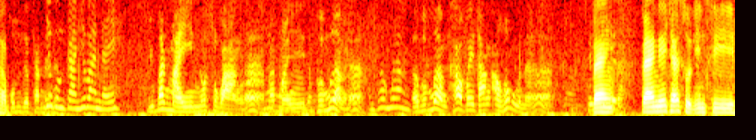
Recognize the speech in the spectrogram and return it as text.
ครับ ผมเดียวกันอยู่วงการอยู่บ้านไหน อยู่บ้านใหม่โนนสว่างนะบ้านใหม่อำเภอเมืองนะอำเภอเมืองอำเภอเมืองเข้าไปทางเอาห้องนะแปลง แปลงนี้ใช้สูตรอินทรีย์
